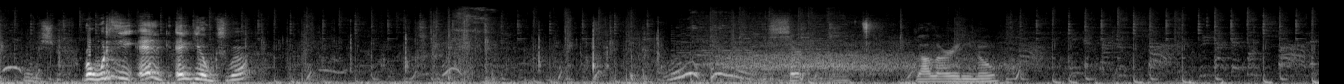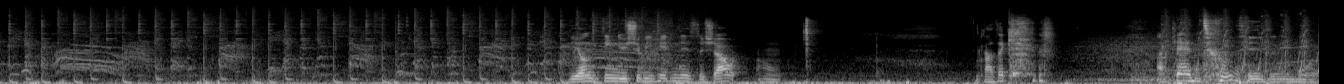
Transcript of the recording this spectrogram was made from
Holy shit. Bro, what is he? Egg, egg yolks, bro? Yes, sir. Y'all already know. The only thing you should be hitting is the shower. Oh. Guys, I can't. I can't do this anymore.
